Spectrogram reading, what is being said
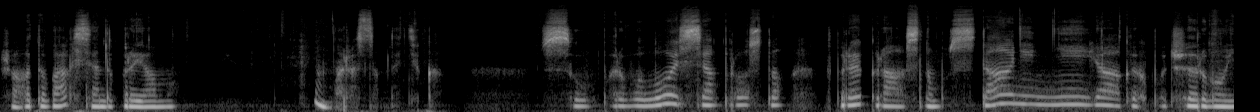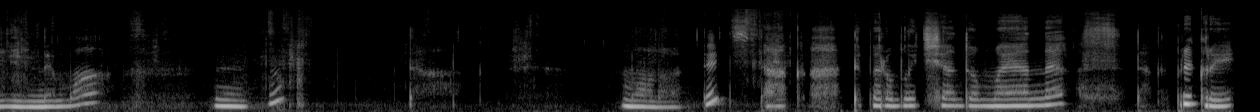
що готувався до прийому. Розумничка. Супер, волосся просто в прекрасному стані, ніяких почервонінь нема. Мгм. Так. Молодець. Так. Тепер обличчя до мене. Так, прикрий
